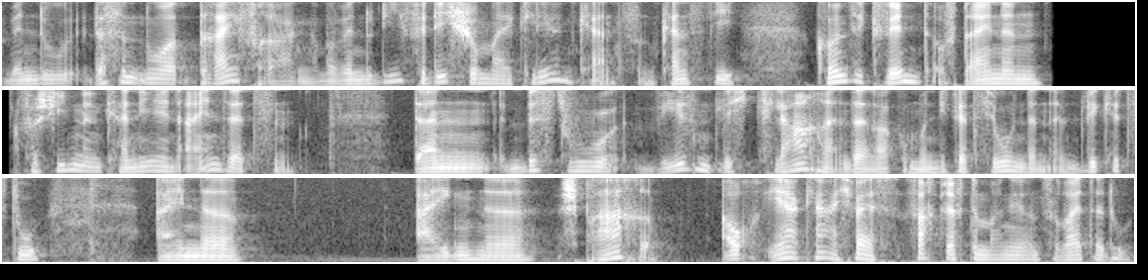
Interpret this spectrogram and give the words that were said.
wenn du, das sind nur drei Fragen, aber wenn du die für dich schon mal klären kannst und kannst die konsequent auf deinen verschiedenen Kanälen einsetzen, dann bist du wesentlich klarer in deiner Kommunikation, dann entwickelst du eine eigene Sprache. Auch, ja klar, ich weiß, Fachkräftemangel und so weiter, du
